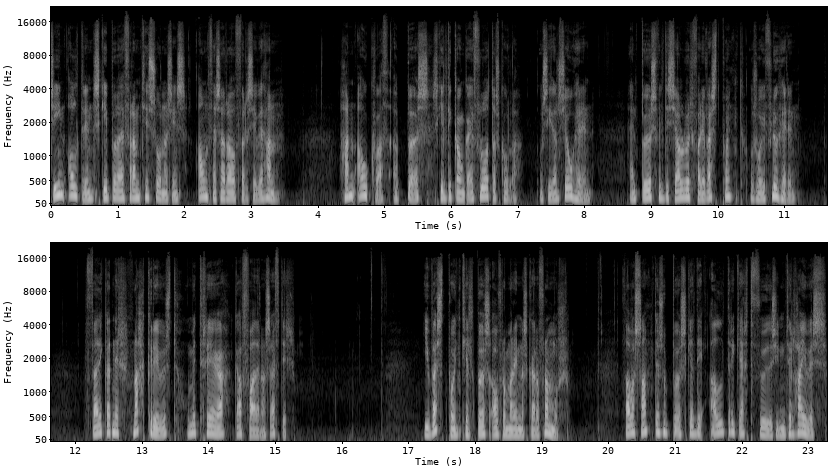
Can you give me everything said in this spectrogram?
Gene Aldrin skipulaði framtíð svona síns án þess að ráðfæra sig við hann. Hann ákvað að Böss skildi ganga í flótaskóla og síðan sjóherrin, en Böss vildi sjálfur fara í Vestpoint og svo í flugherrin. Feðgarnir nakkrifust og með trega gaf fadur hans eftir. Í Vestpoint helt Böss áfram að reyna skara fram úr. Það var samt eins og Böss geldi aldrei gert föðu sínum til hæfis.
